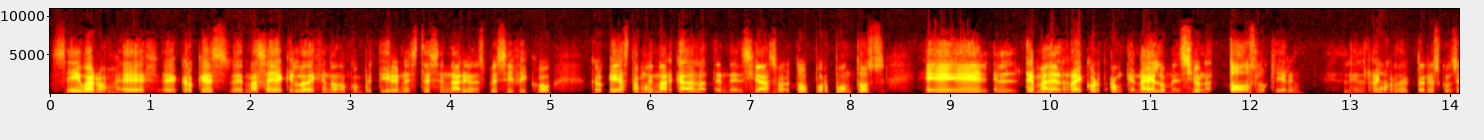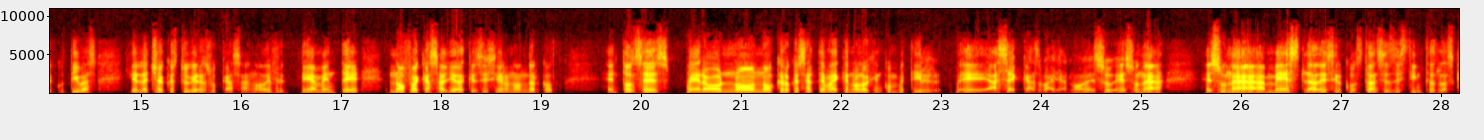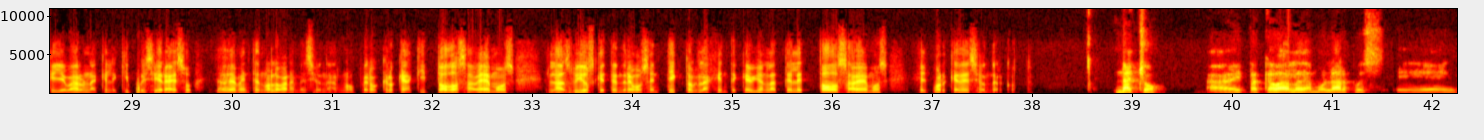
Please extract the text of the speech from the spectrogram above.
Sí, bueno, eh, creo que es más allá de que lo dejen o no competir en este escenario en específico, creo que ya está muy marcada la tendencia, sobre todo por puntos. El, tema del récord, aunque nadie lo menciona, todos lo quieren el récord de victorias consecutivas y el hecho de que estuviera en su casa, ¿no? Definitivamente no fue casualidad que se hicieron undercut. Entonces, pero no, no creo que sea el tema de que no lo dejen competir eh, a secas, vaya, ¿no? Eso es una, es una mezcla de circunstancias distintas las que llevaron a que el equipo hiciera eso, y obviamente no lo van a mencionar, ¿no? Pero creo que aquí todos sabemos, las views que tendremos en TikTok, la gente que vio en la tele, todos sabemos el porqué de ese undercut. Nacho, para acabarla de amolar, pues eh,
